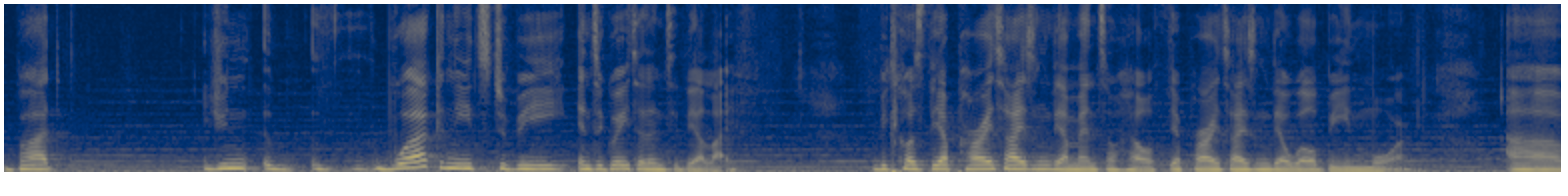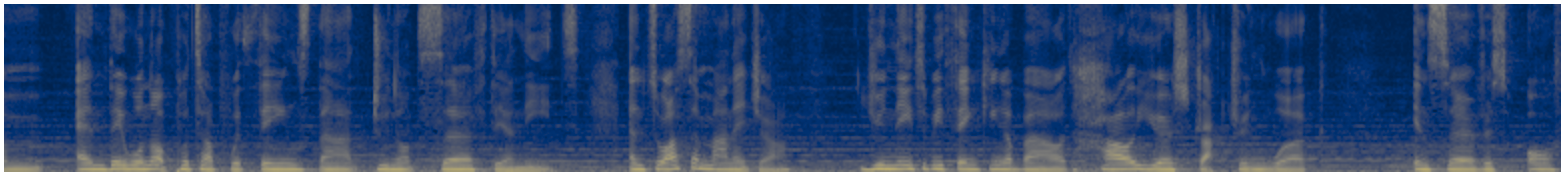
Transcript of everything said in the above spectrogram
But you, work needs to be integrated into their life because they are prioritizing their mental health, they're prioritizing their well being more. Um, and they will not put up with things that do not serve their needs. And so, as a manager, you need to be thinking about how you're structuring work in service of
